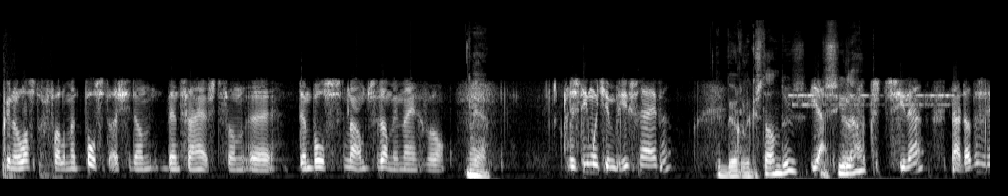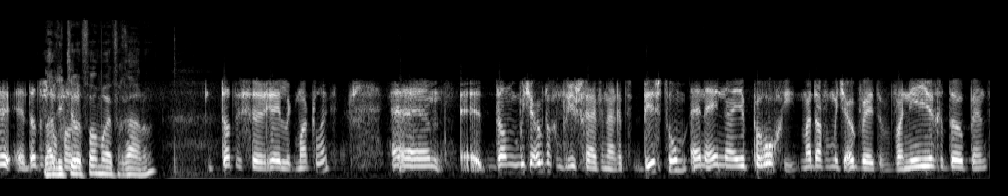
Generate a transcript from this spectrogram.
kunnen lastigvallen met post als je dan bent verhuisd van uh, Den Bosch naar Amsterdam in mijn geval. Ja. Dus die moet je een brief schrijven. De burgerlijke stand dus? Ja, de SILA? De SILA. Nou, dat is, dat is Laat die telefoon maar even gaan hoor. Dat is uh, redelijk makkelijk. Uh, dan moet je ook nog een brief schrijven naar het bisdom en een naar je parochie. Maar daarvoor moet je ook weten wanneer je gedoopt bent,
